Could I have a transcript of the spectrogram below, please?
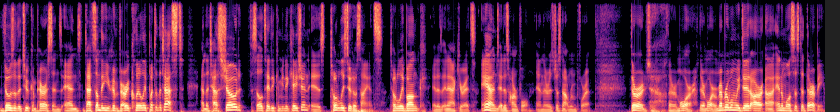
those are the two comparisons and that's something you can very clearly put to the test. And the test showed facilitated communication is totally pseudoscience. Totally bunk it is inaccurate and it is harmful and there is just not room for it. There are there are more there are more. Remember when we did our uh, animal assisted therapy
